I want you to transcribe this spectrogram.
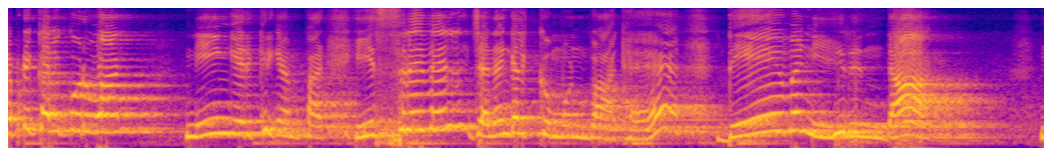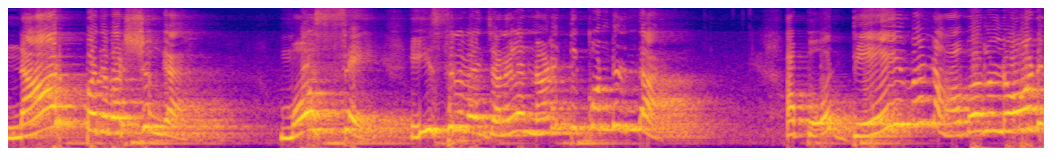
எப்படி களி கூறுவான்? நீங்கள் இருக்கிறீங்க. பார் இஸ்ரேவேல் ஜனங்களுக்கு முன்பாக தேவன் இருந்தார். நாற்பது வருஷங்க. மோசே இஸ்ரேவேல் ஜனங்களை நடத்தி கொண்டிருந்தார். அப்போ தேவன் அவர்களோடு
